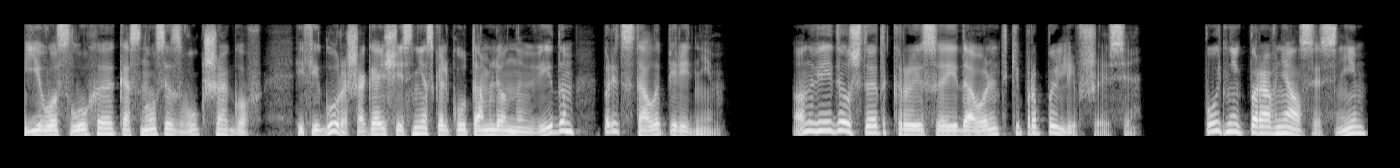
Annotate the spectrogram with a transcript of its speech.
Его слуха коснулся звук шагов, и фигура, шагающая с несколько утомленным видом, предстала перед ним. Он видел, что это крыса и довольно-таки пропылившаяся. Путник поравнялся с ним,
